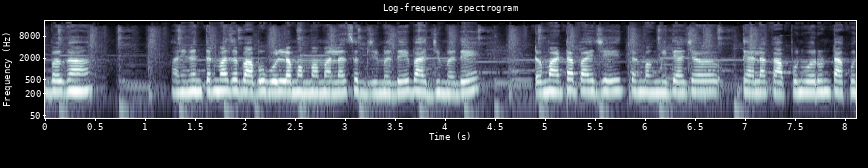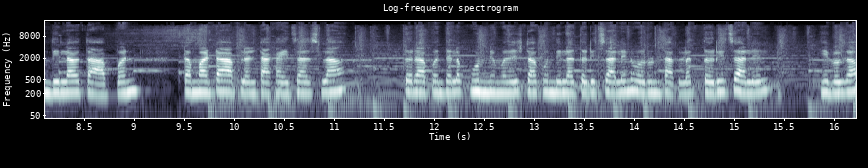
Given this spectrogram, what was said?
बघा आणि नंतर माझा बाबू बोलला मम्मा मला सब्जीमध्ये भाजीमध्ये टमाटा पाहिजे. तर मग मी त्याच्या त्याला कापून वरून टाकून दिला होता. आपण टमाटा आपल्याला टाकायचा असला तर आपण त्याला फोडणीमध्येच टाकून दिला तरी चालेल वरून टाकला तरी चालेल. हे बघा.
